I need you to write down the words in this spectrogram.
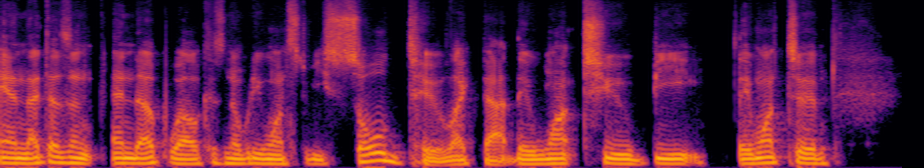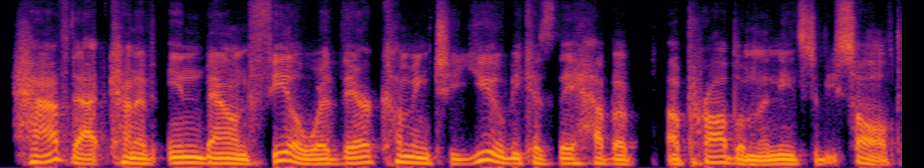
and that doesn't end up well because nobody wants to be sold to like that. They want to be they want to have that kind of inbound feel where they're coming to you because they have a, a problem that needs to be solved.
